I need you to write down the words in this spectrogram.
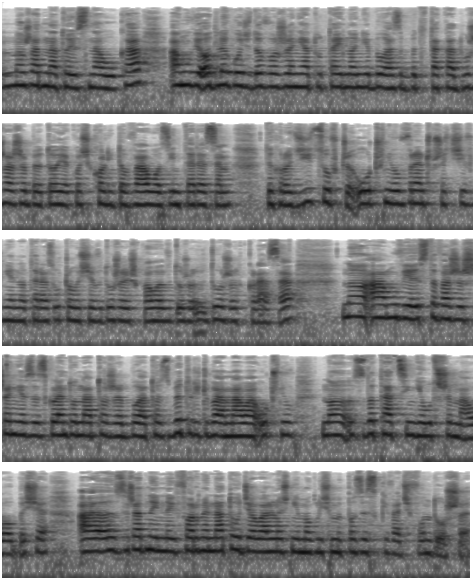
y, no, żadna to jest nauka, a mówię, odległość dowożenia tutaj no, nie była zbyt taka duża, żeby to jakoś kolidowało z interesem tych rodziców czy uczniów, wręcz przeciwnie, no teraz uczą się w dużej szkole, w, duży, w dużych klasach, no a mówię, mówię, stowarzyszenie ze względu na to, że była to zbyt liczba mała uczniów, no z dotacji nie utrzymałoby się, a z żadnej innej formy na tą działalność nie mogliśmy pozyskiwać funduszy.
